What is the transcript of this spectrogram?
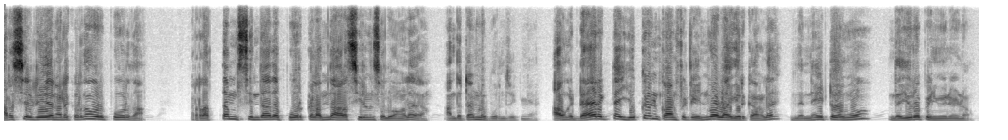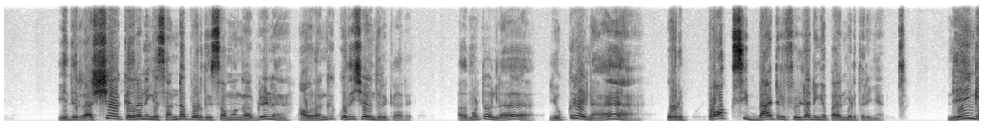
அரசியல் ரீதியாக நடக்கிறதும் ஒரு போர் தான். ரத்தம் சிந்தாத போர்க்களம் தான் அரசியல்னு சொல்லுவாங்களே அந்த டைமில் புரிஞ்சுக்கங்க. அவங்க டைரெக்டாக யுக்ரைன் கான்ஃபிளிக்ல இன்வால்வ் ஆகியிருக்காங்களே இந்த நேட்டோவும் இந்த யூரோப்பியன் யூனியனும். இது ரஷ்யாவுக்கு எதிராக நீங்கள் சண்டை போகிறதுக்கு சமங்க அப்படின்னு அவர் அங்கே கொதிச்சு எழுந்திருக்காரு. அது மட்டும் இல்லை யுக்ரைனை ஒரு ப்ராக்சி பேட்டில் ஃபீல்டாக நீங்கள் பயன்படுத்துறீங்க. நீங்க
